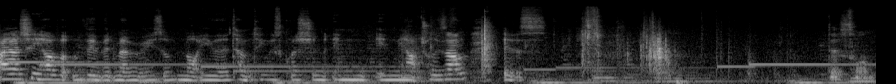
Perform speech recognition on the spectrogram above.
I actually have vivid memories of not even attempting this question in, in the actual exam. It's this one.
